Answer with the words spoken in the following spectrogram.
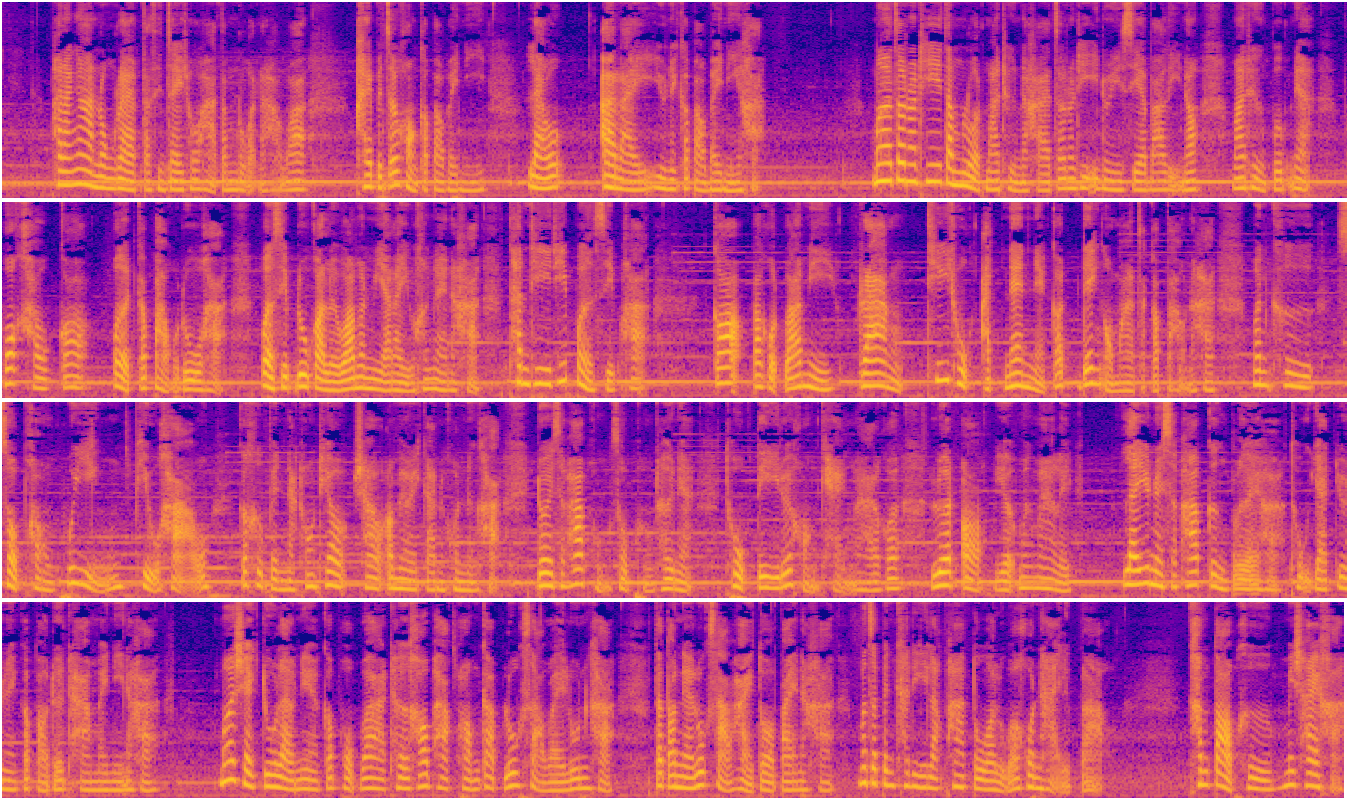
พนักงานโรงแรมตัดสินใจโทรหาตำรวจนะคะว่า ใครเป็นเจ้าของกระเป๋าใบนี้ แล้ว อะไรอยู่ในกระเป๋าใบนี้ค่ะ เมื่อเจ้าหน้าที่ตำรวจมาถึงนะคะ เจ้าหน้าที่อินโดนีเซียบาหลีเนาะมาถึงปุ๊บเนี่ย พวกเขาก็เปิดกระเป๋าดูค่ะ เปิดซิปดูก่อนเลยว่ามันมีอะไรอยู่ข้างในนะคะ ทันทีที่เปิดซิปค่ะ ก็ปรากฏว่ามีร่างที่ถูกอัดแน่นเนี่ยก็เด้งออกมาจากกระเป๋านะคะ มันคือศพของผู้หญิงผิวขาวก็คือเป็นนักท่องเที่ยวชาวอเมริกันคนหนึ่งค่ะ โดยสภาพของศพของเธอเนี่ย ถูกตีด้วยของแข็งนะคะ แล้วก็เลือดออกเยอะมากๆเลย และอยู่ในสภาพกึ่งเปลือยค่ะ ถูกยัดอยู่ในกระเป๋าเดินทางใบนี้นะคะ เมื่อเช็คดูแล้วเนี่ยก็พบว่าเธอเข้าพักพร้อมกับลูกสาววัยรุ่นค่ะ แต่ตอนนี้ลูกสาวหายตัวไปนะคะ มันจะเป็นคดีลักพาตัวหรือว่าคนหายหรือเปล่าคำตอบคือไม่ใช่ค่ะ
